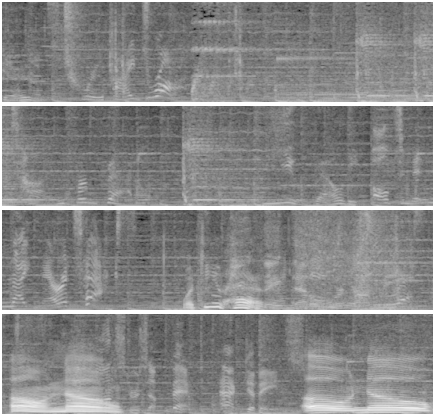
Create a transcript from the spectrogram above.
Experience true. I draw! Time for battle. Yubel, the ultimate nightmare, attacks! What do you have? Think that'll work on me. Rest Oh no. Monster's effect activates. Oh no.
